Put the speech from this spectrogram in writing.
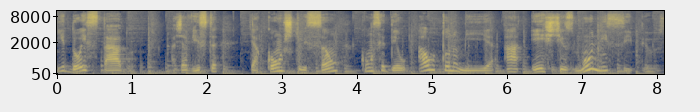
e do Estado, haja vista que a Constituição concedeu autonomia a estes municípios.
